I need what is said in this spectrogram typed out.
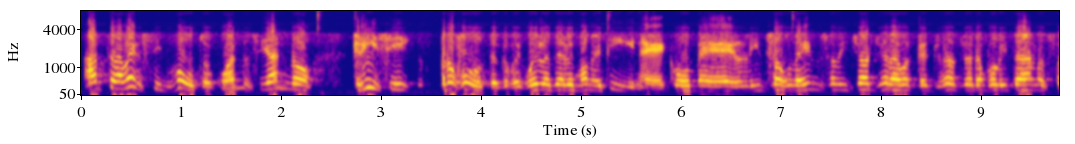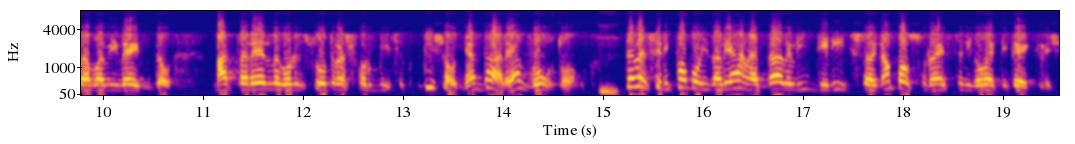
attraverso il voto, quando si hanno crisi profonde come quella delle monetine, come l'insolvenza di Giorgio, che Giorgio Napolitano stava vivendo, Mattarella con il suo trasformismo, bisogna andare al voto. Mm. Deve essere il popolo italiano a dare l'indirizzo e non possono essere i governi tecnici,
